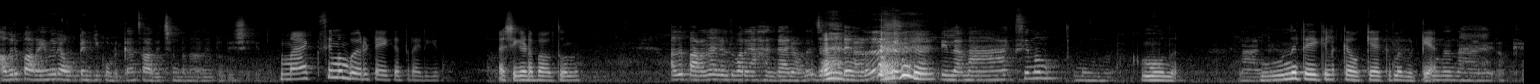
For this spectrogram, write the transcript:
അവർ പറയുന്ന ഒരു ഔട്ട് എനിക്ക് കൊടുക്കാൻ സാധിച്ചിട്ടുണ്ടെന്നാണ് ഞാൻ പ്രതീക്ഷിക്കുന്നത്. മാക്സിമം പേര് ഒരു ടേക്ക് എത്ര ആയിരിക്കും അശികയുടെ ഭാഗത്തുനിന്ന്? അത് പറഞ്ഞാൽ എടുത്ത് പറഞ്ഞ അഹങ്കാരമാണ്. ജാഡയാണ്. ഇല്ല മാക്സിമം മൂന്ന്. മൂന്ന്. മൂന്ന് ടേക്കിലൊക്കെ ഓക്കെ ആക്കുന്ന കുട്ടിയാണ് മൂന്ന് നാല് ഓക്കെ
